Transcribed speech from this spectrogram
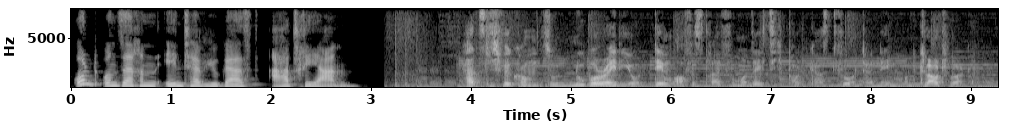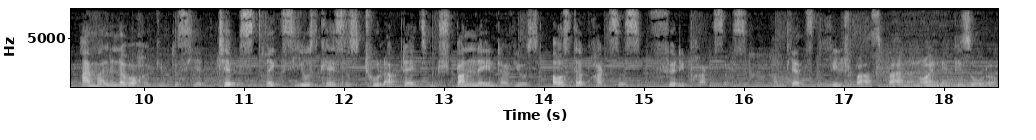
und unseren Interviewgast Adrian. Herzlich willkommen zu Nubo Radio, dem Office 365 Podcast für Unternehmen und Cloudworker. Einmal in der Woche gibt es hier Tipps, Tricks, Use Cases, Tool Updates und spannende Interviews aus der Praxis für die Praxis. Und jetzt viel Spaß bei einer neuen Episode.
